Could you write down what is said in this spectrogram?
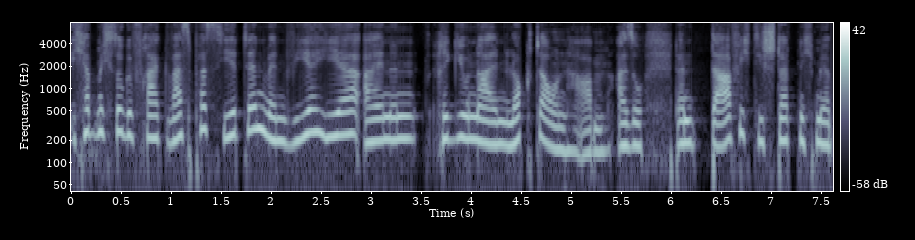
Ich habe mich so gefragt, was passiert denn, wenn wir hier einen regionalen Lockdown haben? Also dann darf ich die Stadt nicht mehr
